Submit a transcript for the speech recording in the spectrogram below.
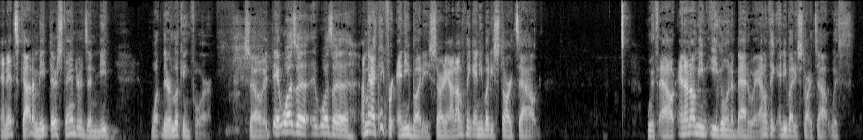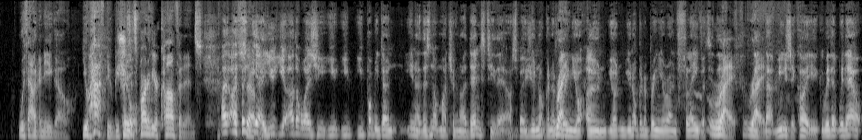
and it's got to meet their standards and meet what they're looking for. So it, it was a it was a I mean I think for anybody starting out I don't think anybody starts out without and I don't mean ego in a bad way I don't think anybody starts out with without an ego you have to because Sure. it's part of your confidence I, I think So- yeah, you, you otherwise you, you you probably don't you know there's not much of an identity there. I suppose you're not going to bring your own you're, you're not going to bring your own flavor to that, right that, right that music, are you? With, without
